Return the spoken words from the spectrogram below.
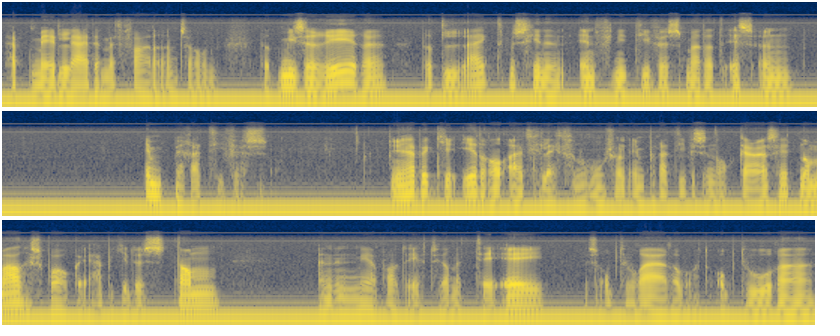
Heb medelijden met vader en zoon. Dat misereren dat lijkt misschien een infinitivus, maar dat is een imperativus. Nu heb ik je eerder al uitgelegd van hoe zo'n imperativus in elkaar zit. Normaal gesproken heb je de stam en in meervoud eventueel met te. Dus obdurare wordt obdura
